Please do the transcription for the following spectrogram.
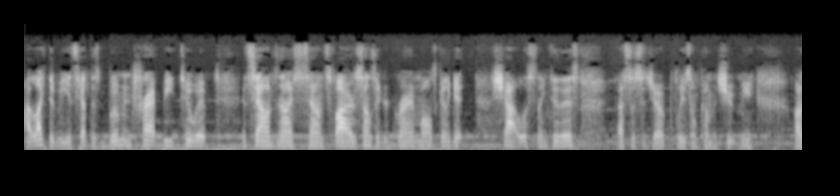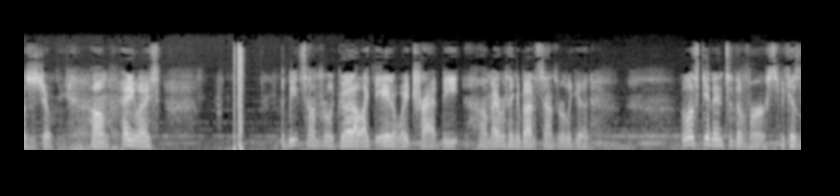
I like the beat. It's got this booming trap beat to it. It sounds nice. It sounds fire. It sounds like your grandma's gonna get shot listening to this. That's just a joke. Please don't come and shoot me. I was just joking. Um, anyways, the beat sounds really good. I like the 808 trap beat. Um, everything about it sounds really good. But let's get into the verse because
